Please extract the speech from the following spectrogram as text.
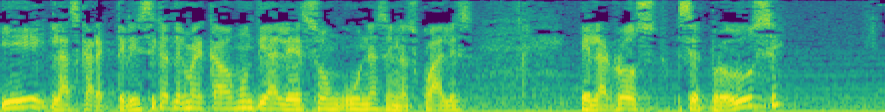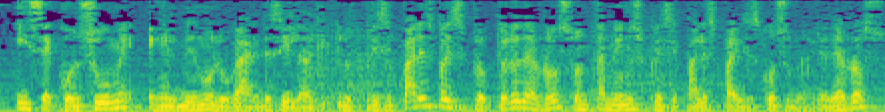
y las características del mercado mundial son unas en las cuales el arroz se produce y se consume en el mismo lugar. Es decir, los principales países productores de arroz son también los principales países consumidores de arroz.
